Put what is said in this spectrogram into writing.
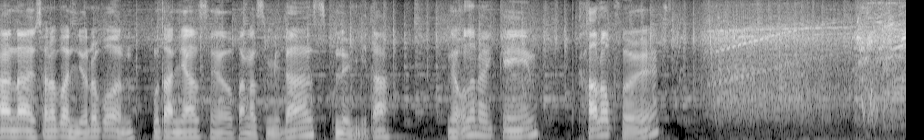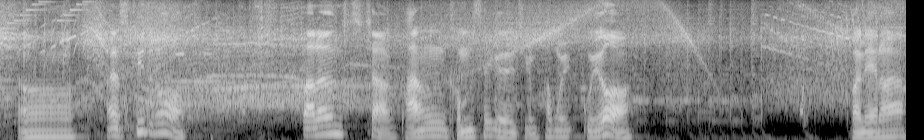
아, 나 여러분, 여러분, 모두 안녕하세요. 반갑습니다. 스플레입니다. 네, 오늘 할 게임, 카러플. 어, 아, 스피드로 빠른 시작, 방 검색을 지금 하고 있고요. 바네라.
